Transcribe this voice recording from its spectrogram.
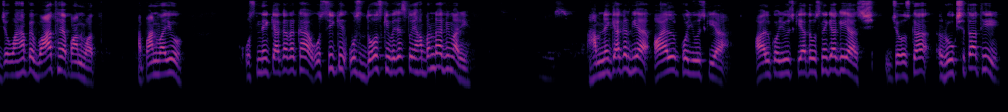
जो वहाँ पे वात है, अपान वात, अपान वायु, उसने क्या कर रखा है? उसी की, उस दोष की वजह से तो यहाँ बन रहा है बीमारी। यस हमने क्या कर दिया? ऑयल को यूज़ किया। ऑयल को यूज़ किया तो उसने क्या किया? जो उसका रूक्षता थी,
